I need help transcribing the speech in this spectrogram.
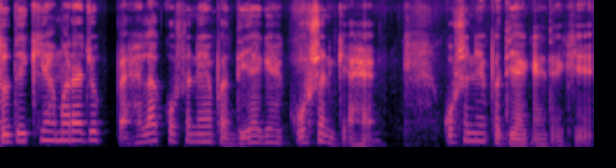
तो देखिए, हमारा जो पहला क्वेश्चन यहाँ पर दिया गया है क्वेश्चन क्या है? क्वेश्चन यहाँ पर दिया गया है, देखिए,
